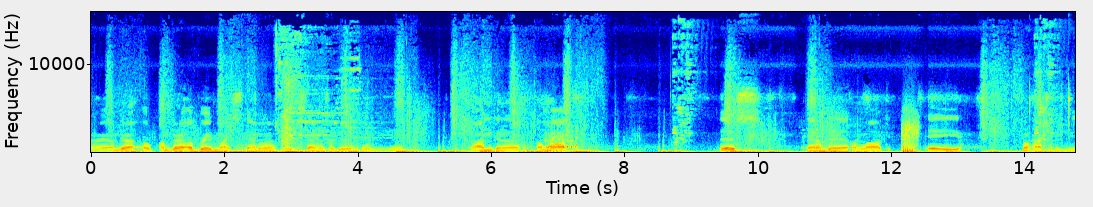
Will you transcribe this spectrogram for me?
Alright, I'm gonna I'm gonna upgrade my stamina because stamina is like really important in the game. I'm gonna unlock this, and I'm gonna unlock a stone hatchet if we can do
